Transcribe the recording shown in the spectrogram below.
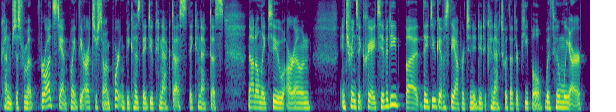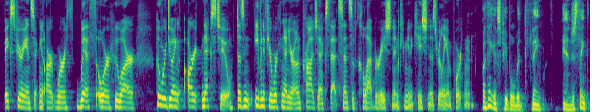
kind of just from a broad standpoint, the arts are so important because they do connect us. They connect us not only to our own intrinsic creativity, but they do give us the opportunity to connect with other people with whom we are experiencing art worth with or who are who we're doing art next to. Doesn't even if you're working on your own projects, that sense of collaboration and communication is really important. I think if people would think and just think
